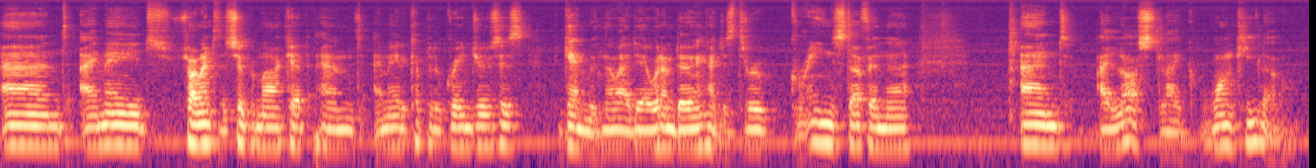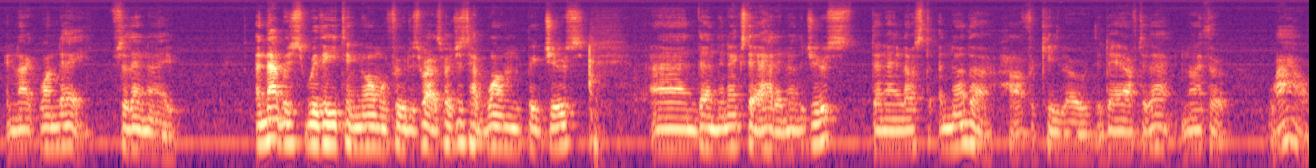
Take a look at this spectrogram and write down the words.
and I made. So I went to the supermarket and I made a couple of green juices. Again, with no idea what I'm doing, I just threw green stuff in there, and I lost like one kilo in like one day. So then I, and that was with eating normal food as well. So I just had one big juice and then the next day I had another juice. Then I lost another half a kilo the day after that, and I thought, wow,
